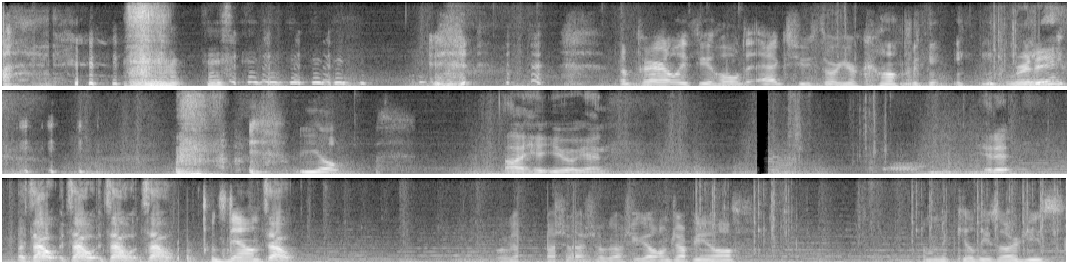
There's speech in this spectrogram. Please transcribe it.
Apparently, if you hold X, you throw your compy. Really? yup. I hit you again. Hit it. It's out, it's out, it's out, it's out, It's down. it's out. Oh gosh, oh gosh, oh gosh. You go. I'm dropping you off. I'm gonna kill these RGs.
